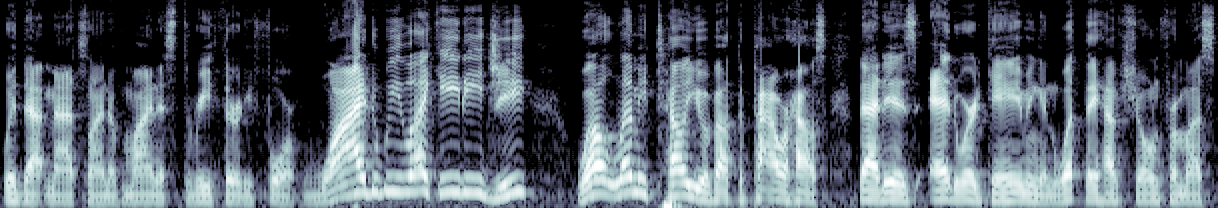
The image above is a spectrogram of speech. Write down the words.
with that match line of minus 334. Why do we like EDG? Well, let me tell you about the powerhouse that is Edward Gaming and what they have shown from us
